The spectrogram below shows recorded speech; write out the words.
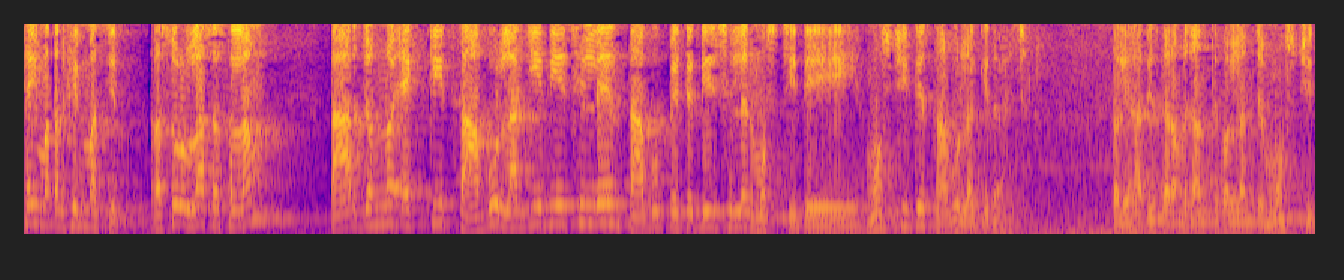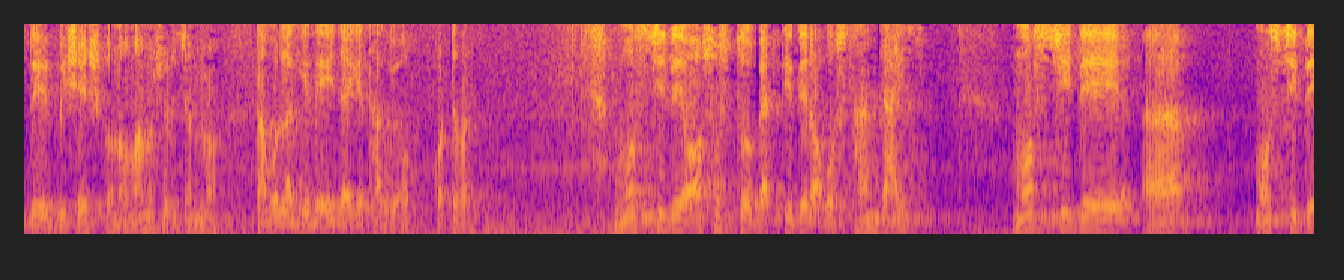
খেইমাতান ফিল মসজিদ। রসুল্লাহ সাল্লাম তার জন্য একটি তাবু লাগিয়ে দিয়েছিলেন, তাবু পেতে দিয়েছিলেন মসজিদে। মসজিদে তাবু লাগিয়ে দেওয়া হয়েছিল। তাহলে হাদিস দ্বারা আমরা জানতে পারলাম যে মসজিদে বিশেষ কোন মানুষের জন্য তাবু লাগিয়ে দিয়ে এই জায়গায় থাকবেও করতে পারে। মসজিদে অসুস্থ ব্যক্তিদের অবস্থান জায়জ। মসজিদে মসজিদে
